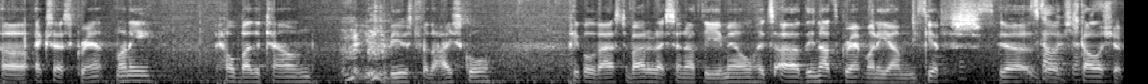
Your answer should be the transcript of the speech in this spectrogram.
uh, excess grant money held by the town that used to be used for the high school. People have asked about it. I sent out the email. It's uh, the, not the grant money, um, gifts, uh, the Scholarships. scholarship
